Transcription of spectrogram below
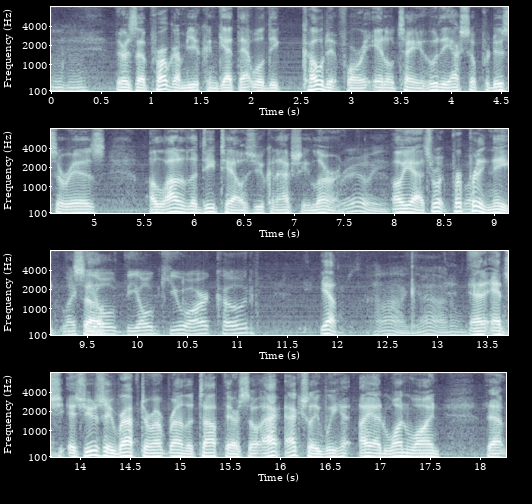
Mm-hmm. There's a program you can get that will decode it for you. It'll tell you who the actual producer is. A lot of the details you can actually learn. Really? Oh yeah, it's re- pr- pretty neat. Like so the old the old QR code. yeah, Ah, yeah. I don't. and, and it's usually wrapped around, around the top there. So ac actually, we ha- I had one wine that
